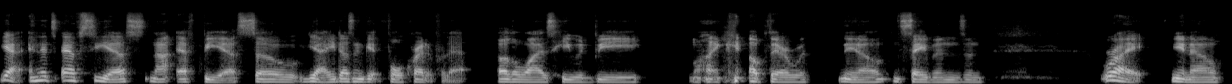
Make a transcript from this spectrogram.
yeah, and it's FCS, not FBS. So yeah, he doesn't get full credit for that. Otherwise, he would be like up there with you know Saban's and right, you know.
